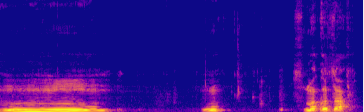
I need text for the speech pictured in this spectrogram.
М. М. Смакота.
